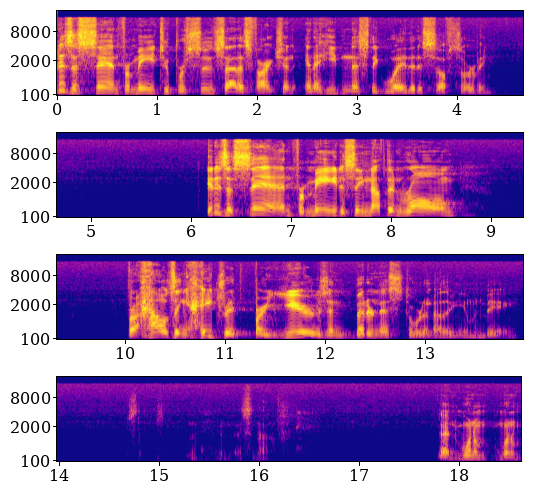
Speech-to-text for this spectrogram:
It is a sin for me to pursue satisfaction in a hedonistic way that is self serving. It is a sin for me to see nothing wrong for housing hatred for years and bitterness toward another human being. That's enough. That one of, one, of,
